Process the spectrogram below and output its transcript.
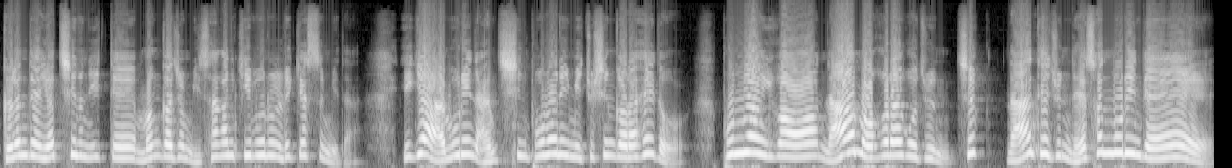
그런데 여친은 이때 뭔가 좀 이상한 기분을 느꼈습니다. 이게 아무리 남친 부모님이 주신 거라 해도 분명 이거 나 먹으라고 준, 즉 나한테 준 내 선물인데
